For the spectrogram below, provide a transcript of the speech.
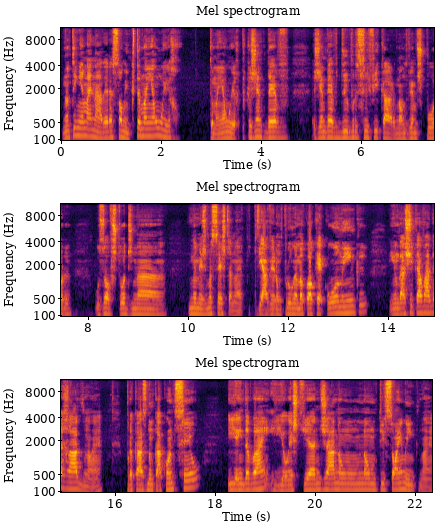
Não tinha mais nada, era só Link. Que também é um erro. Também é um erro, porque a gente deve, a gente deve diversificar. Não devemos pôr os ovos todos na, na mesma cesta, não é? Podia haver um problema qualquer com o link e um gajo ficava agarrado, não é? Por acaso nunca aconteceu e ainda bem, e eu este ano já não, não meti só em link, não é?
